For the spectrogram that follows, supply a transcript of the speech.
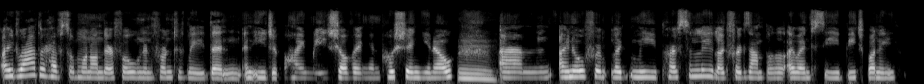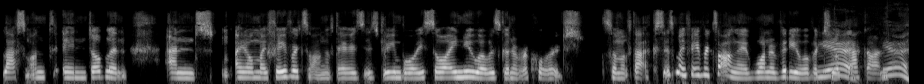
I'd rather have someone on their phone in front of me than an Egypt behind me shoving and pushing, you know. Mm. Um I know for like me personally, like for example, I went to see Beach Bunny last month in Dublin and I know my favourite song of theirs is Dream Boy, so I knew I was gonna record some of that because it's my favorite song. I want a video of it to Yeah, look back on. yeah.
